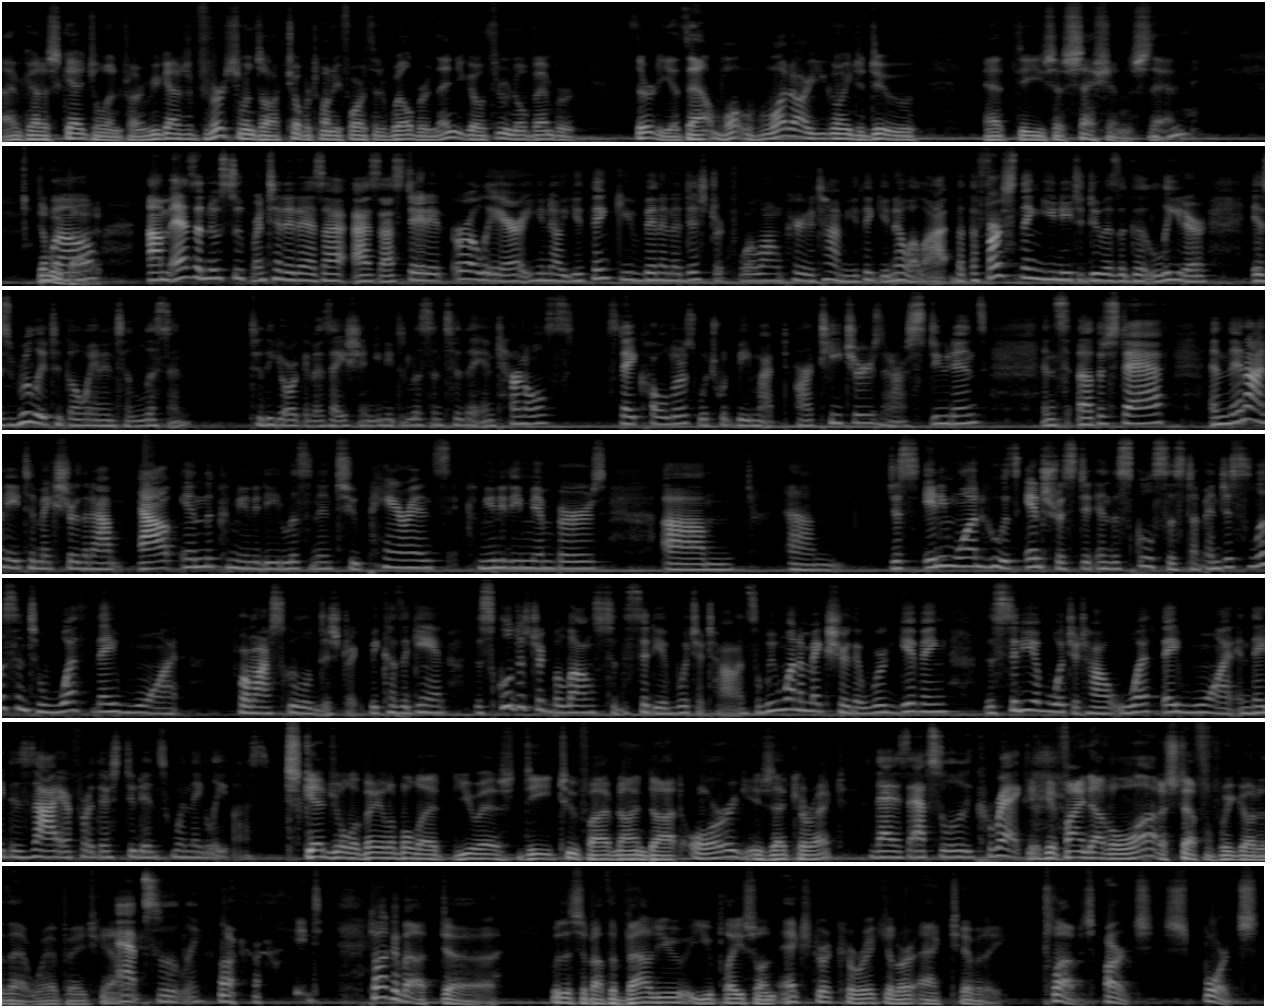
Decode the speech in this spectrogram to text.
I've got a schedule in front of you. you Guys, the first one's October 24th at Wilburn. Then you go through November 30th. Now, what, what are you going to do at these uh, sessions then? Mm-hmm. Tell well, me about it. Um, as a new superintendent, as I, as I stated earlier, you know, you think you've been in a district for a long period of time. You think you know a lot. But the first thing you need to do as a good leader is really to go in and to listen to the organization. You need to listen to the internal stakeholders, which would be my, our teachers and our students and other staff. And then I need to make sure that I'm out in the community listening to parents, community members, um, um, just anyone who is interested in the school system, and just listen to what they want from our school district because again the school district belongs to the city of wichita and so we want to make sure that we're giving the city of wichita what they want and they desire for their students when they leave us schedule available at usd259.org is that correct? That is absolutely correct. You can find out a lot of stuff if we go to that webpage absolutely. All right. Talk about uh, with us about the value you place on extracurricular activity. Clubs arts sports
